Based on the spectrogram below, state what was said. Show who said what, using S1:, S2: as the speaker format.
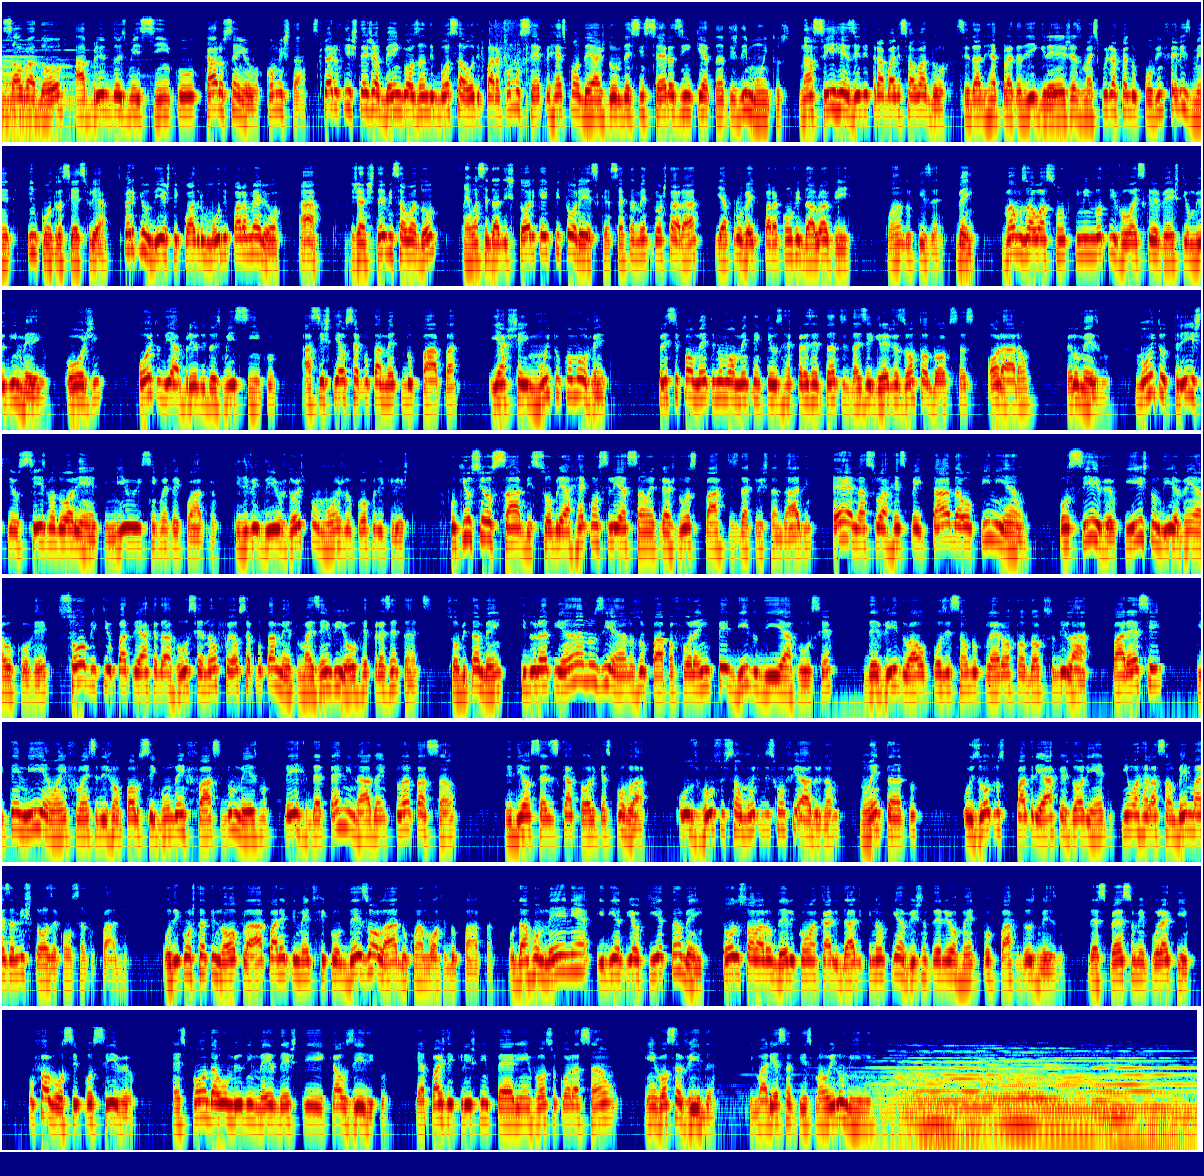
S1: Salvador, abril de 2005. Caro Senhor, como está? Espero que esteja bem, gozando de boa saúde para, como sempre, responder às dúvidas sinceras e inquietantes de muitos. Nasci, resido e trabalho em Salvador, cidade repleta de igrejas, mas cuja fé do povo, infelizmente, encontra-se a esfriar. Espero que um dia este quadro mude para melhor. Ah, já esteve em Salvador? É uma cidade histórica e pitoresca, certamente gostará e aproveito para convidá-lo a vir, quando quiser. Bem, vamos ao assunto que me motivou a escrever este humilde e-mail. Hoje, 8 de abril de 2005, assisti ao sepultamento do Papa e achei muito comovente, principalmente no momento em que os representantes das igrejas ortodoxas oraram pelo mesmo. Muito triste o cisma do Oriente, 1054, que dividiu os dois pulmões do corpo de Cristo. O que o senhor sabe sobre a reconciliação entre as duas partes da cristandade? É, na sua respeitada opinião, possível que isto um dia venha a ocorrer? Soube que o patriarca da Rússia não foi ao sepultamento, mas enviou representantes. Soube também que durante anos e anos o Papa fora impedido de ir à Rússia devido à oposição do clero ortodoxo de lá. Parece que temiam a influência de João Paulo II em face do mesmo ter determinado a implantação de dioceses católicas por lá. Os russos são muito desconfiados, não? No entanto, os outros patriarcas do Oriente tinham uma relação bem mais amistosa com o Santo Padre. O de Constantinopla aparentemente ficou desolado com a morte do Papa. O da Romênia e de Antioquia também. Todos falaram dele com uma caridade que não tinha visto anteriormente por parte dos mesmos. Despeço-me por aqui. Por favor, se possível, responda ao humilde e-mail deste causídico. Que a paz de Cristo impere em vosso coração e em vossa vida. Que Maria Santíssima o ilumine.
